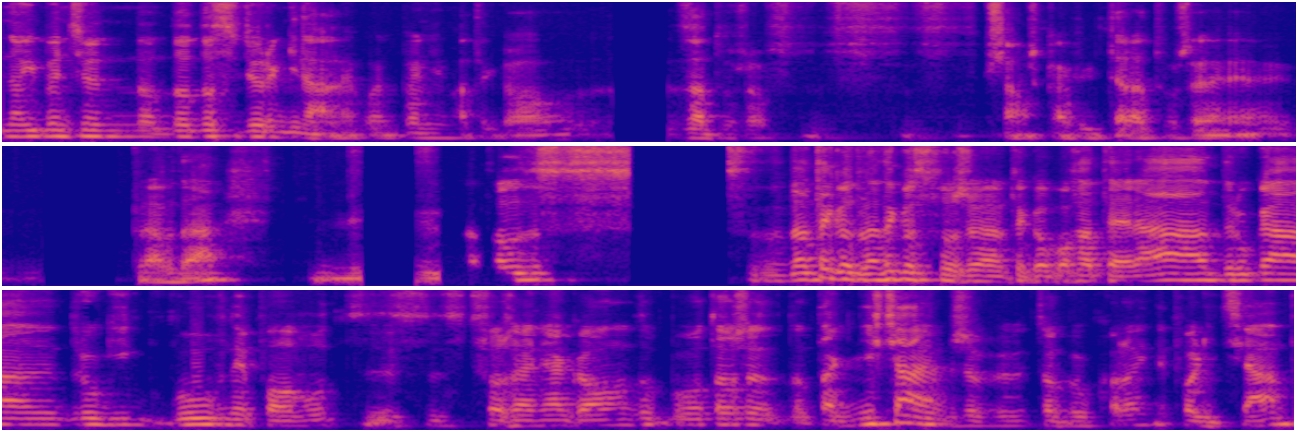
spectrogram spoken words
no i będzie no, dosyć oryginalne, bo, bo, nie ma tego za dużo w, w, w książkach, w literaturze, prawda? No dlatego, dlatego stworzyłem tego bohatera, druga, drugi główny powód stworzenia go no to było to, że no tak, nie chciałem, żeby to był kolejny policjant,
